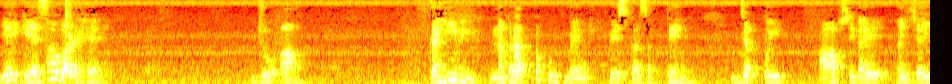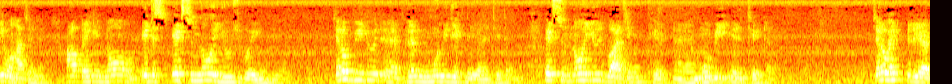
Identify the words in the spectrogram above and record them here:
ये एक ऐसा वर्ड है जो आप कहीं भी नकारात्मक रूप में पेश कर सकते हैं। जब कोई आपसे कहे, भाई, चलिए वहाँ चले। आप कहेंगे no it's it's no use going there चलो वीडियो, फ़िल्म मूवी देखने जा रहे थिएटर में it's no use watching movie in theatre चलो भाई प्लेयर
